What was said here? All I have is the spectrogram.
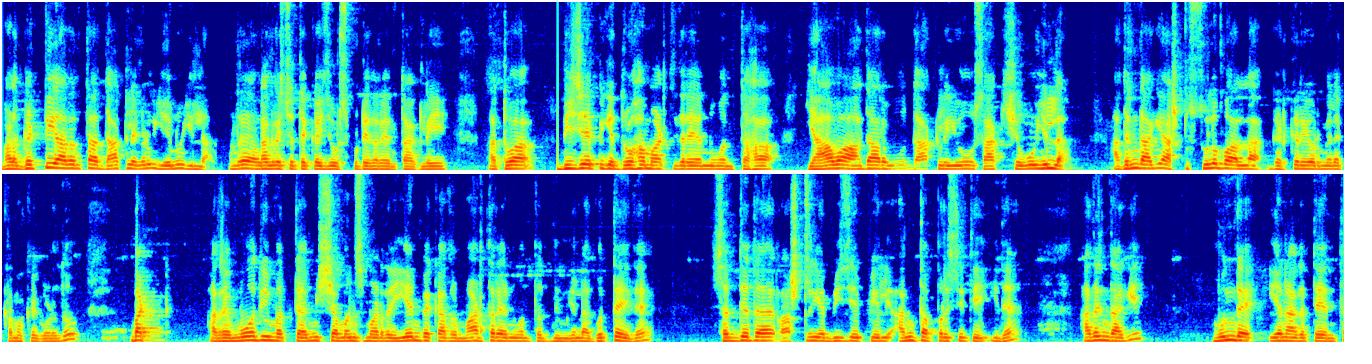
ಬಹಳ ಗಟ್ಟಿಯಾದಂಥ ದಾಖಲೆಗಳು ಏನೂ ಇಲ್ಲ. ಅಂದರೆ ಕಾಂಗ್ರೆಸ್ ಜೊತೆ ಕೈ ಜೋಡಿಸ್ಬಿಟ್ಟಿದ್ದಾರೆ ಅಂತಾಗಲಿ, ಅಥವಾ ಬಿ ಜೆ ಪಿಗೆ ದ್ರೋಹ ಮಾಡ್ತಿದ್ದಾರೆ ಅನ್ನುವಂತಹ ಯಾವ ಆಧಾರವೂ, ದಾಖಲೆಯೂ, ಸಾಕ್ಷ್ಯವೂ ಇಲ್ಲ. ಅದರಿಂದಾಗಿ ಅಷ್ಟು ಸುಲಭ ಅಲ್ಲ ಗಡ್ಕರಿಯವ್ರ ಮೇಲೆ ಕ್ರಮ ಕೈಗೊಳ್ಳೋದು. ಬಟ್ ಆದರೆ ಮೋದಿ ಮತ್ತು ಅಮಿತ್ ಶಾ ಮನಸ್ಸು ಮಾಡಿದ್ರೆ ಏನು ಬೇಕಾದರೂ ಮಾಡ್ತಾರೆ ಅನ್ನುವಂಥದ್ದು ನಿಮಗೆಲ್ಲ ಗೊತ್ತೇ ಇದೆ. ಸದ್ಯದ ರಾಷ್ಟ್ರೀಯ ಬಿ ಜೆ ಪಿಯಲ್ಲಿ ಅಂಥ ಪರಿಸ್ಥಿತಿ ಇದೆ. ಅದರಿಂದಾಗಿ ಮುಂದೆ ಏನಾಗುತ್ತೆ ಅಂತ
